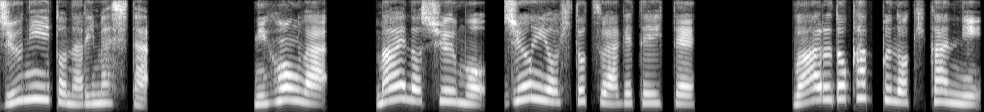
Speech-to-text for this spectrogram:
12位となりました。日本は前の週も順位を1つ上げていて、ワールドカップの期間に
